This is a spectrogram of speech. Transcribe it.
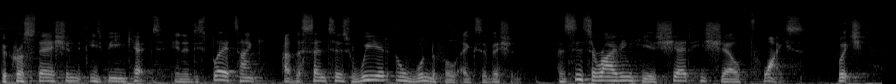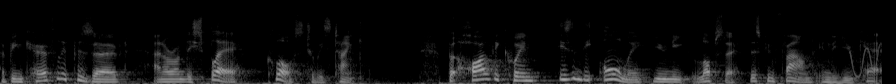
The crustacean is being kept in a display tank at the centre's Weird and Wonderful exhibition. And since arriving he has shed his shell twice, which have been carefully preserved and are on display close to his tank. But Harley Quinn isn't the only unique lobster that's been found in the UK.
